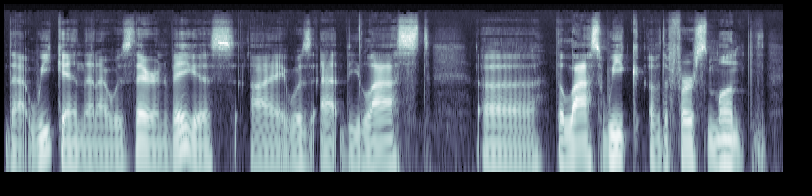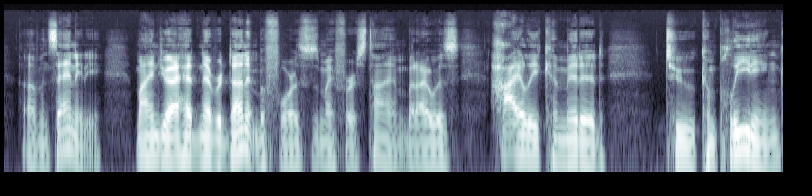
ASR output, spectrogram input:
that weekend that I was there in Vegas, I was at the last uh, the last week of the first month of Insanity. Mind you, I had never done it before. This was my first time, but I was highly committed to completing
